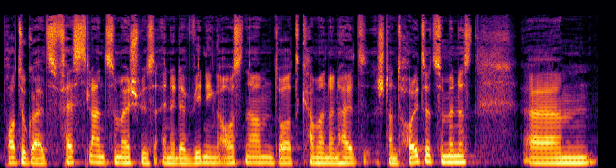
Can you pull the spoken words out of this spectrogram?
Portugals Festland zum Beispiel ist eine der wenigen Ausnahmen. Dort kann man dann halt, Stand heute zumindest, ähm,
